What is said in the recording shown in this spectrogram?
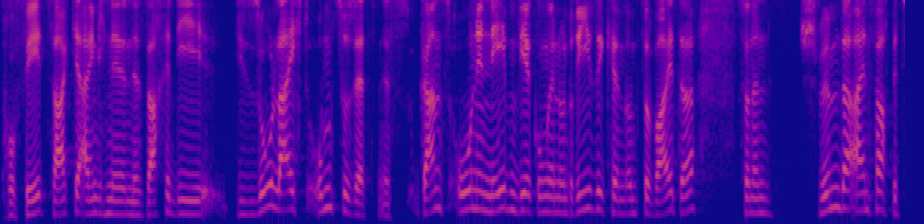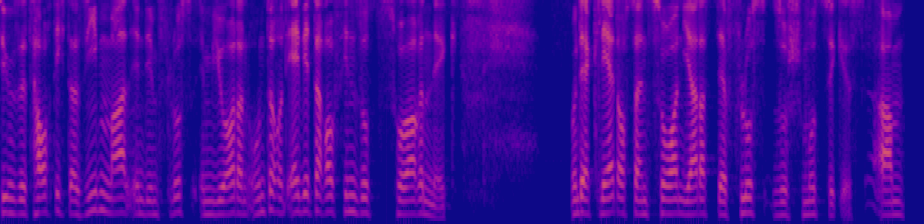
Prophet sagt ja eigentlich eine, eine Sache, die, die so leicht umzusetzen ist, ganz ohne Nebenwirkungen und Risiken und so weiter, sondern schwimm da einfach, beziehungsweise tauch dich da siebenmal in dem Fluss im Jordan unter und er wird daraufhin so zornig und erklärt auch seinen Zorn, ja, dass der Fluss so schmutzig ist. Ähm,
